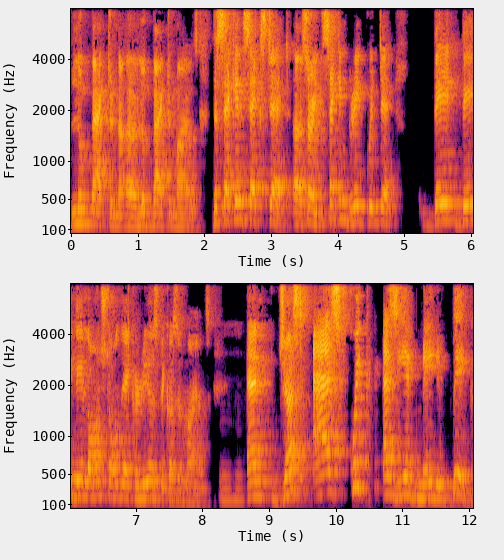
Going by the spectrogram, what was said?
looked back to uh, looked back to Miles. The second sextet, uh, sorry, the second great quintet. They they they launched all their careers because of Miles. Mm-hmm. And just as quick as he had made it big,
